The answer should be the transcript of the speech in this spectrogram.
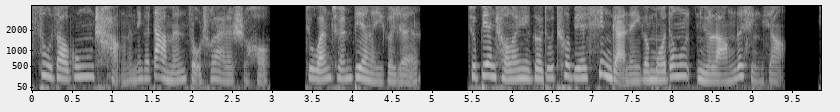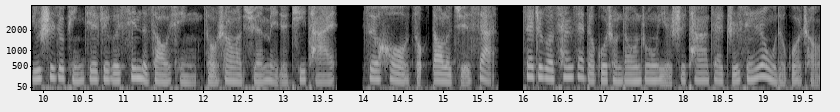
塑造工厂的那个大门走出来的时候，就完全变了一个人，就变成了一个就特别性感的一个摩登女郎的形象。于是就凭借这个新的造型走上了选美的 T 台，最后走到了决赛。在这个参赛的过程当中，也是他在执行任务的过程。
